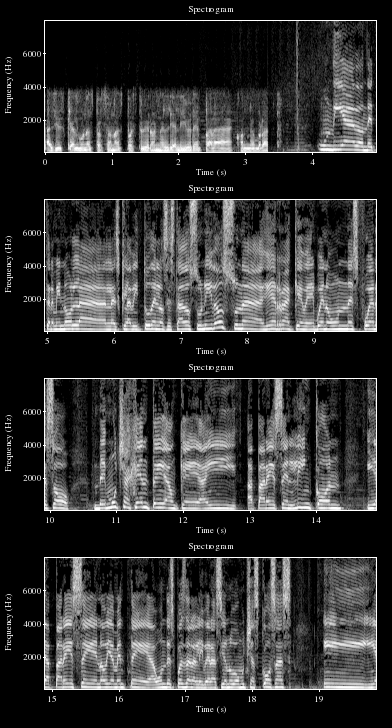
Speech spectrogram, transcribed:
Así es que algunas personas pues tuvieron el día libre para conmemorar. Un día donde terminó la, la, esclavitud en los Estados Unidos, una guerra que, bueno, un esfuerzo de mucha gente, aunque ahí aparecen Lincoln y aparecen, obviamente, aún después de la liberación hubo muchas cosas. Y, y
